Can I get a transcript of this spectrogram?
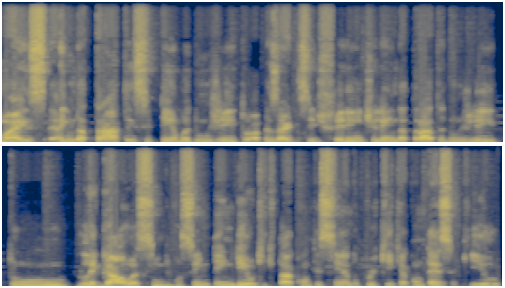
mas ainda trata esse tema de um jeito, apesar de ser diferente, ele ainda trata de um jeito legal, assim, de você entender o que está acontecendo, por que, que acontece aquilo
